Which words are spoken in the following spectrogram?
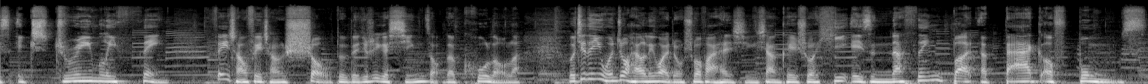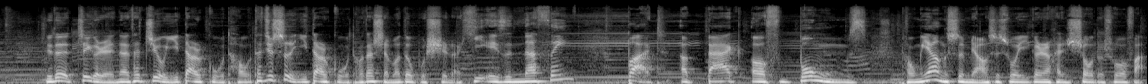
is extremely thin。 非常非常瘦，对不对？就是一个行走的骷髅了。我记得英文中还有另外一种说法很形象，可以说 He is nothing but a bag of bones。觉得这个人呢，他只有一袋骨头，他就是一袋骨头，他什么都不是了。He is nothing but a bag of bones。同样是描述说一个人很瘦的说法。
